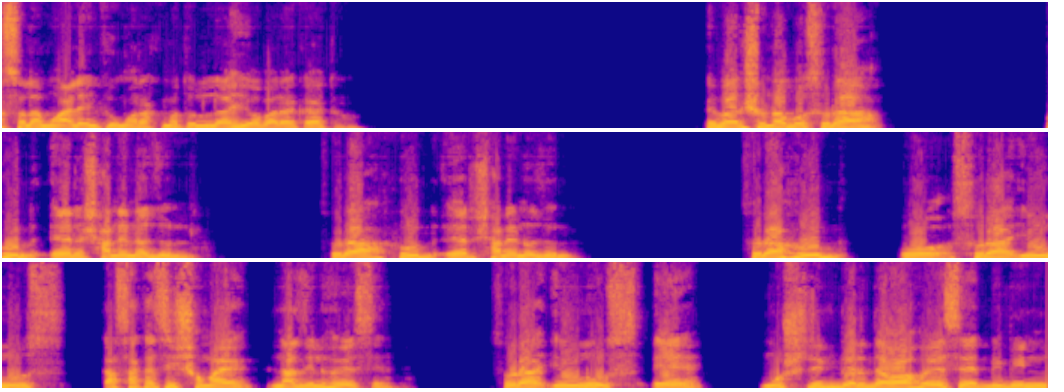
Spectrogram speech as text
আসসালামু আলাইকুম রহমতুল্লাহি এবার শোনাবো সুরা হুদ এর শানে নজুল। সুরা হুদ এর শানে নজুল। সুরা হুদ ও সুরা ইউনুস কাছাকাছি সময়ে নাজিল হয়েছে। সুরা ইউনুস এ মুশরিকদের দেওয়া হয়েছে বিভিন্ন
